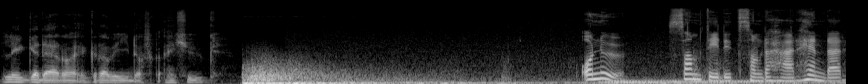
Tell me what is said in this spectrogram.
ligger där och är gravid och ska, är sjuk. Och nu, samtidigt som det här händer,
